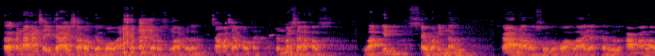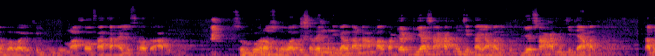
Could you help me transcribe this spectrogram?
Eh, kenangan Sayyidah Aisyah radhiyallahu anha pada Rasulullah adalah sama saya hafal dan memang saya hafal. Wa in eh wa innahu karena Rasulullah layak yadul amala wa wa yuhibbu ma khafata ayyufradu. Sungguh Rasulullah itu sering meninggalkan amal padahal dia sangat mencintai amal itu. Dia sangat mencintai amal itu. Tapi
